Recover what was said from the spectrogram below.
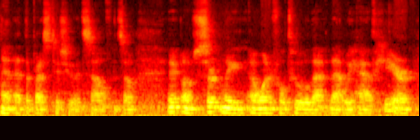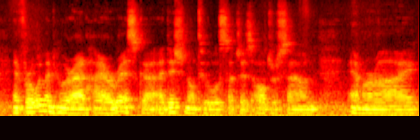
at, at, the breast tissue itself. And so, you know, certainly a wonderful tool that, that we have here. And for women who are at higher risk, uh, additional tools such as ultrasound, MRI,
